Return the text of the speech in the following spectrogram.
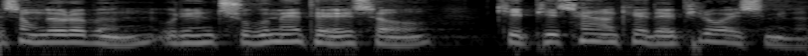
성도 여러분, 우리는 죽음에 대해서 깊이 생각해야 될 필요가 있습니다.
